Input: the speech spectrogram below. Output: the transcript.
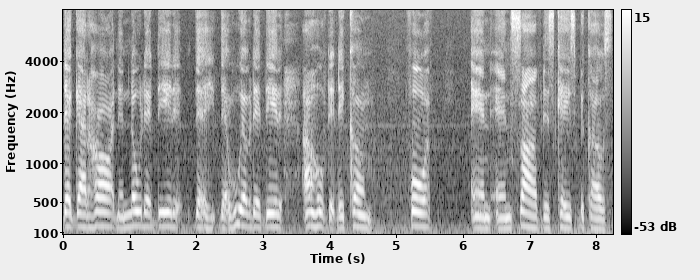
that got hard and know that did it, that that whoever that did it, I hope that they come forth and and solve this case because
